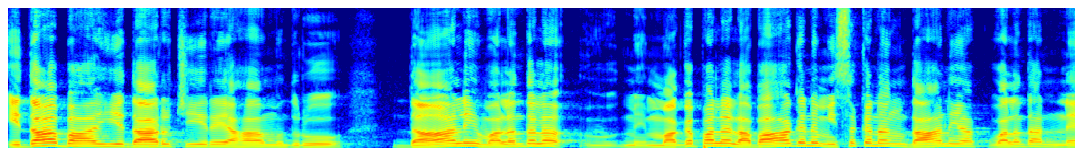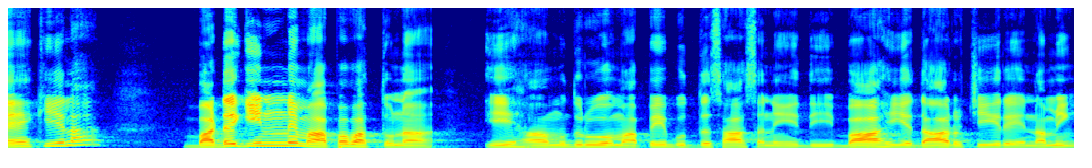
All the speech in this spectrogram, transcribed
එදා බාහිය දාරුචීරය හාමුදුරුවෝ දානේ වළඳල මගඵල ලබාගෙන මිසකනං දානයක් වළඳන් නෑ කියලා බඩගින්නෙම අපවත් වුණා ඒ හාමුදුරුවෝම අපේ බුද්ධ ශාසනයේදී බාහිය දාරුචීරය නමින්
